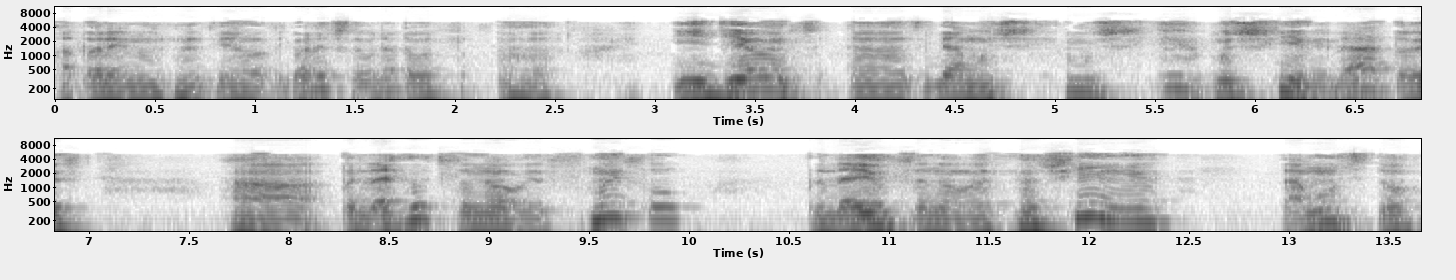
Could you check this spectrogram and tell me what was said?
которые нужно делать. И говорят, что вот это вот э, и делать э, тебя муж, муж, мужчиной, да, то есть э, придается новый смысл, придается новое значение тому, что,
